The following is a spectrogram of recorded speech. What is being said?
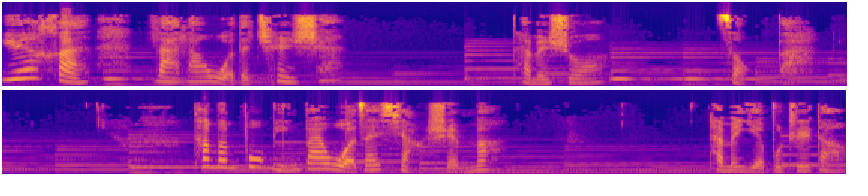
约翰拉拉我的衬衫，他们说：“走吧。”他们不明白我在想什么。他们也不知道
